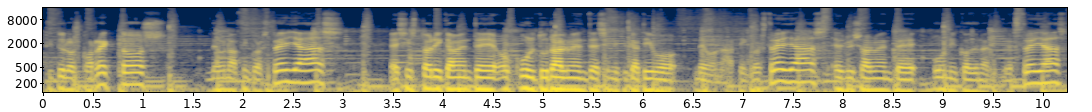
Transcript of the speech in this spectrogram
títulos correctos, de 1 a 5 estrellas, es históricamente o culturalmente significativo de una a 5 estrellas, es visualmente único de una a 5 estrellas,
